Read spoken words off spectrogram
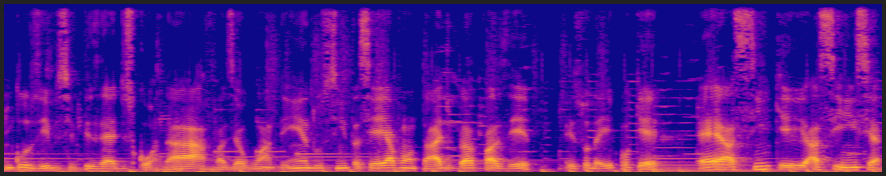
Inclusive, se quiser discordar, fazer algum adendo, sinta-se aí à vontade para fazer isso daí, porque é assim que a ciência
